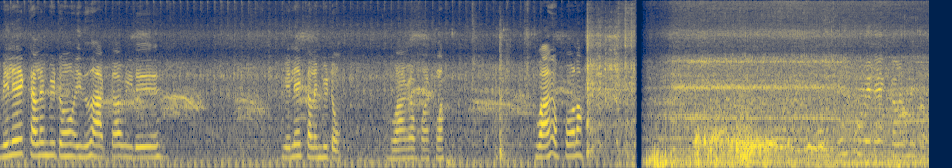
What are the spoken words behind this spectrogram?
வெளியே கிளம்பிட்டோம். இதுதான் அக்கா வீடு. வெளியே கிளம்பிட்டோம். வாங்க பார்க்கலாம். வாங்க போகலாம் வெளியே கிளம்பிட்டோம்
